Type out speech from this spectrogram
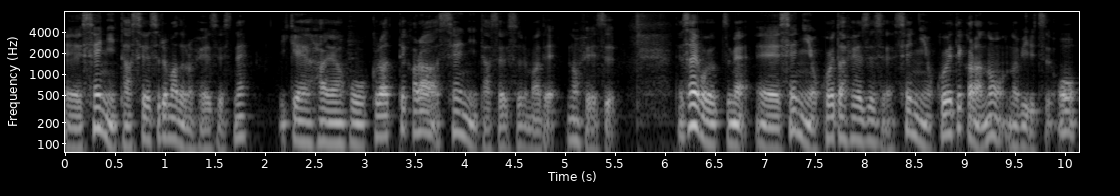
えー、1000人達成するまでのフェーズですね。池早法を食らってから1000人達成するまでのフェーズ。で最後4つ目、えー、1000人を超えたフェーズですね。1000人を超えてからの伸び率を、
